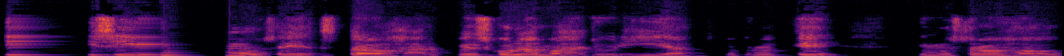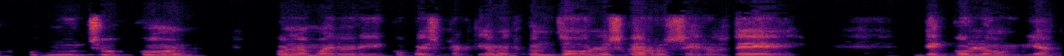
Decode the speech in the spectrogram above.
hicimos es trabajar pues con la mayoría, yo creo que hemos trabajado mucho con, con la mayoría, pues prácticamente con todos los carroceros de, de Colombia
